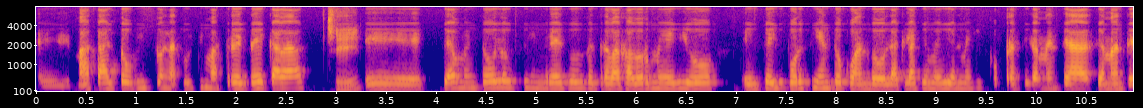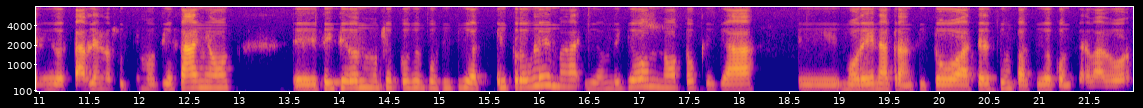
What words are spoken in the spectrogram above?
eh, más alto visto en las últimas tres décadas. Sí. Eh, se aumentó los ingresos del trabajador medio en 6% cuando la clase media en México prácticamente ha, se ha mantenido estable en los últimos 10 años. Eh, se hicieron muchas cosas positivas. El problema, y donde yo noto que ya eh, Morena transitó a hacerse un partido conservador,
